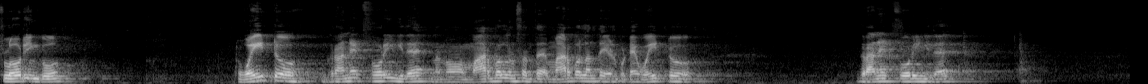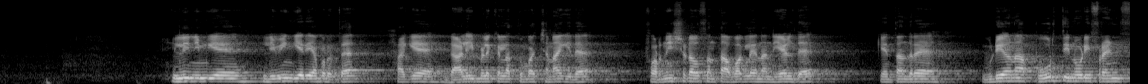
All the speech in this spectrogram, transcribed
ಫ್ಲೋರಿಂಗು. ವೈಟು ಗ್ರಾನೈಟ್ ಫ್ಲೋರಿಂಗ್ ಇದೆ. ನಾನು ಮಾರ್ಬಲ್ ಅನ್ಸಂತ, ಮಾರ್ಬಲ್ ಅಂತ ಹೇಳ್ಬಿಟ್ಟೆ. ವೈಟು ಗ್ರಾನೈಟ್ ಫ್ಲೋರಿಂಗ್ ಇದೆ. ಇಲ್ಲಿ ನಿಮಗೆ ಲಿವಿಂಗ್ ಏರಿಯಾ ಬರುತ್ತೆ. ಹಾಗೆ ಗಾಳಿ ಬೆಳಕೆಲ್ಲ ತುಂಬ ಚೆನ್ನಾಗಿದೆ. ಫರ್ನಿಷ್ಡ್ ಹೌಸ್ ಅಂತ ಆವಾಗಲೇ ನಾನು ಹೇಳಿದೆ. ಯಾಕೆಂತಂದರೆ ವಿಡಿಯೋನ ಪೂರ್ತಿ ನೋಡಿ ಫ್ರೆಂಡ್ಸ್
